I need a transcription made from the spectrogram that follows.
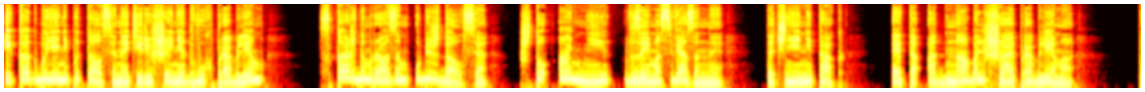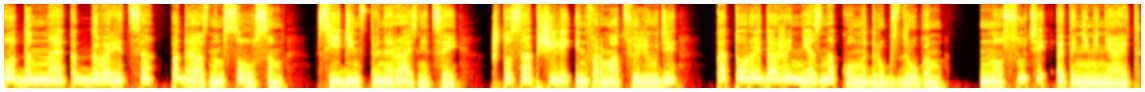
И как бы я ни пытался найти решение двух проблем, с каждым разом убеждался, что они взаимосвязаны. Точнее, не так. Это одна большая проблема, подданная, как говорится, под разным соусом, с единственной разницей, что сообщили информацию люди, которые даже не знакомы друг с другом. Но сути это не меняет.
